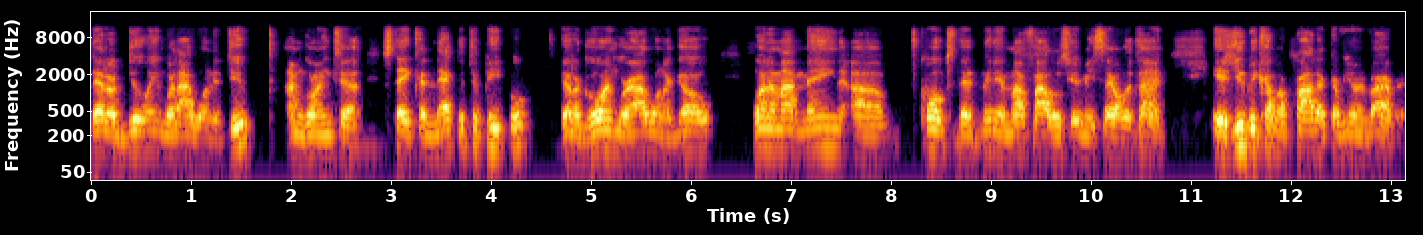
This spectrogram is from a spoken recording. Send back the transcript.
that are doing what I want to do. I'm going to stay connected to people that are going where I want to go. One of my main uh, quotes that many of my followers hear me say all the time is you become a product of your environment.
